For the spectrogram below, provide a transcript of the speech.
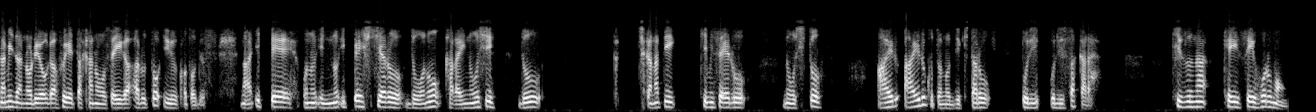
涙の量が増えた可能性があるということです。な、一平、うぬ、いんの一平しちゃる、どうの、からいのうし、どう、ちかなて、きみせる、のしと、会える、会えることのできたる、うり、うりさから、絆、形成ホルモ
